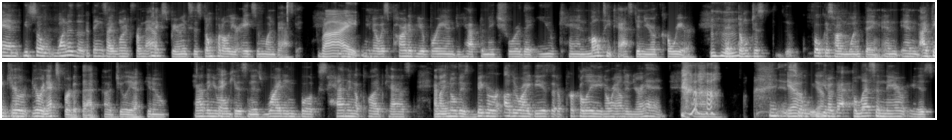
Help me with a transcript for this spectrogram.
And so one of the things I learned from that experience is don't put all your eggs in one basket. Right. You, you, know, as part of your brand, you have to make sure that you can multitask in your career. Mm-hmm. That don't just focus on one thing. And and I think you're you're an expert at that, uh, Juliette. You know, having your Thank own you. business, writing books, having a podcast, and I know there's bigger other ideas that are percolating around in your head. Um, and yeah, so yeah. you know that the lesson there is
